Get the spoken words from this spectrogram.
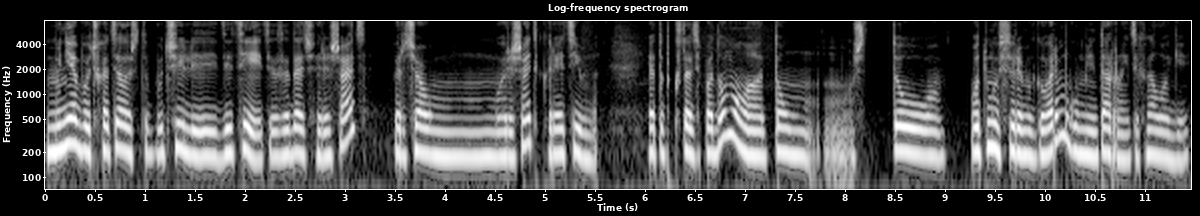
Мне бы очень хотелось, чтобы учили детей эти задачи решать, причем решать креативно. Я тут, кстати, подумала о том, что вот мы все время говорим гуманитарные технологии,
